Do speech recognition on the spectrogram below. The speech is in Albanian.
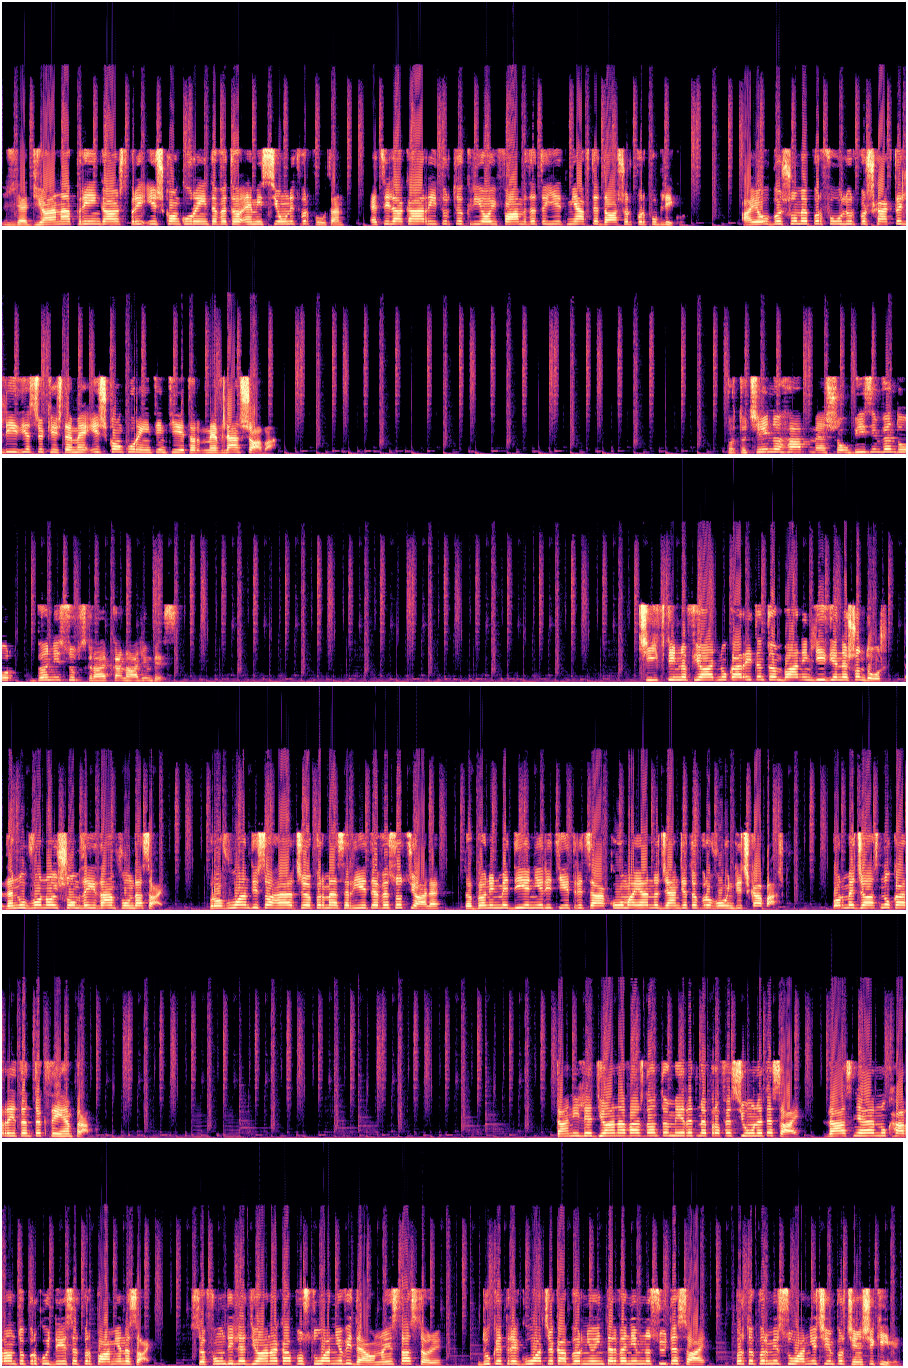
Ledjana Prenga është prej ish-konkurrenteve të emisionit Përputhen, e cila ka arritur të krijojë famë dhe të jetë mjaft e dashur për publikun. Ajo u bë shumë e përfolur për shkak të lidhjes që kishte me ish-konkurrentin tjetër Mevlan Shaba. Për të qenë në hap me showbizin vendor, bëni subscribe kanalin Biz. Çifti në fjalë nuk arritën të mbanin lidhjen e shëndoshë dhe nuk vonoi shumë dhe i dhanë fund asaj. provuan disa herë që përmes rrjeteve sociale të bënin me dije njëri-tjetrit se akoma janë në gjendje të provojnë diçka bashkë, por me gjasë nuk arritën të kthehen prapë. Tani Ledjana vazhdon të merret me profesionet e saj dhe asnjëherë nuk harron të përkujdeset për pamjen e saj. Së fundi Ledjana ka postuar një video në Instastory, duke treguar që ka bërë një intervenim në sytë e saj për të përmirësuar 100% shikimin.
